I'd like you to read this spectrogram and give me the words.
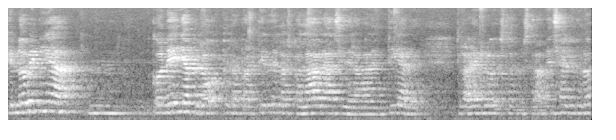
que no venía mm, con ella, pero, pero a partir de las palabras y de la valentía de traerlo esto a nuestra mesa, yo creo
